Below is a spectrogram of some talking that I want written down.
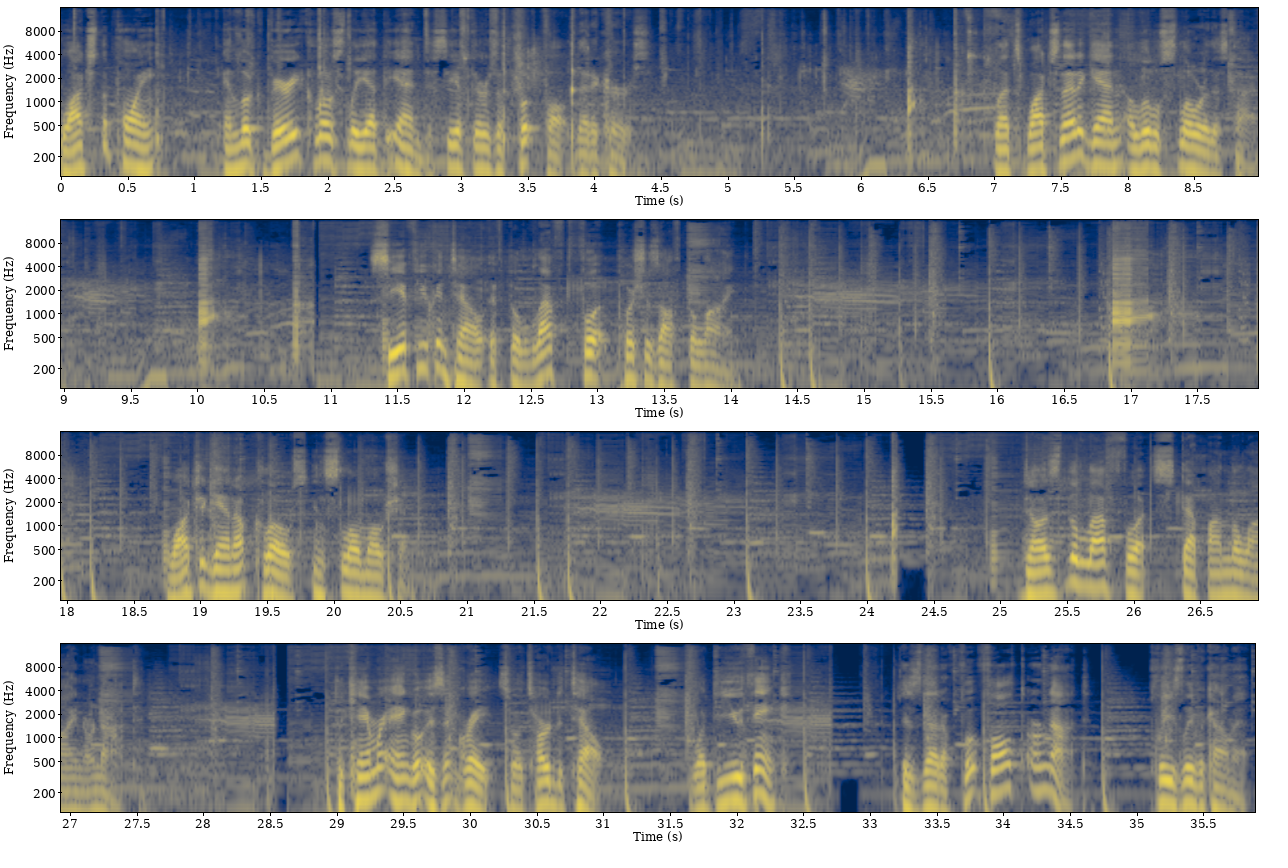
Watch the point and look very closely at the end to see if there's a foot fault that occurs. Let's watch that again a little slower this time. See if you can tell if the left foot pushes off the line. Watch again up close in slow motion. Does the left foot step on the line or not? Camera angle isn't great, so it's hard to tell. What do you think? Is that a foot fault or not? Please leave a comment.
